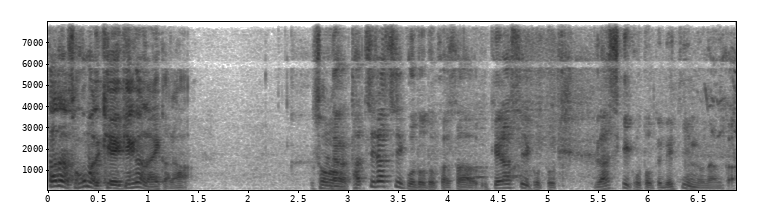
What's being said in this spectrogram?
ただそこまで経験がないからそのなんか立ちらしいこととかさ受けらしいことらしきことってできんの？なんか。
